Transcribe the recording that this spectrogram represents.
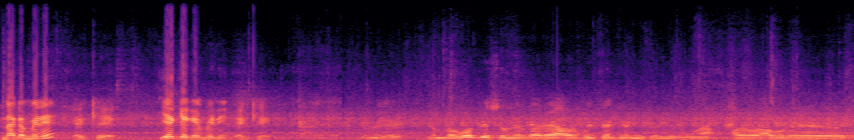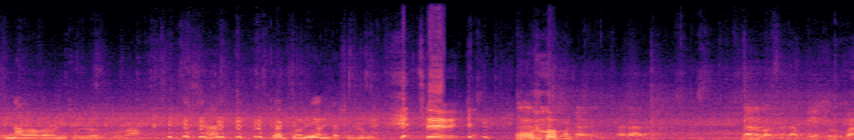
என்ன company AK AK company AK நம்ம ஓபிஎஸ் ஒன்று இருக்காரு அவர் போய் பேட்டி வரணும் சொல்லிடுங்க அவர் அவர் என்ன விவரம்னு பூரா ஆ? கேட்டு வந்து என்கிட்ட சொல்லுங்க. சரி. வேலை பார்க்கறது அப்படியே பொறுப்பா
